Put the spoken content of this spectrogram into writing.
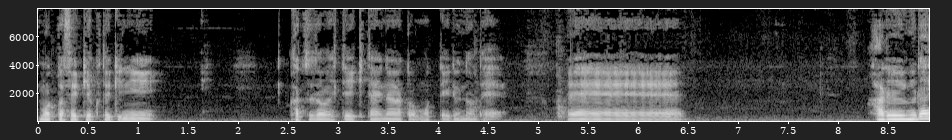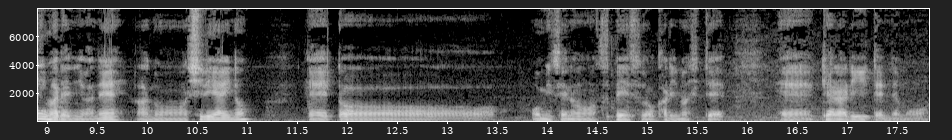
もっと積極的に活動していきたいなと思っているので、えー、春ぐらいまでにはね、あの、知り合いの、えっ、ー、と、お店のスペースを借りまして、えー、ギャラリー店でも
